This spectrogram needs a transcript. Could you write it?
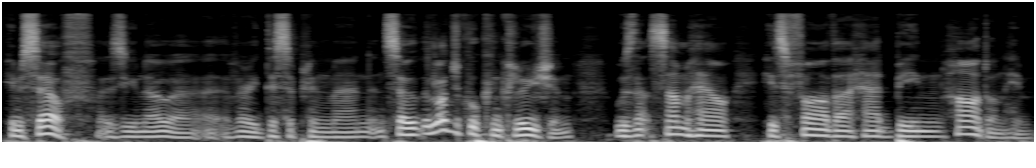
himself, as you know, a, a, very disciplined man. And so the logical conclusion was that somehow his father had been hard on him.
